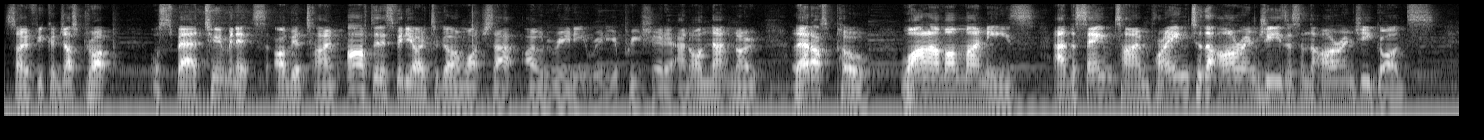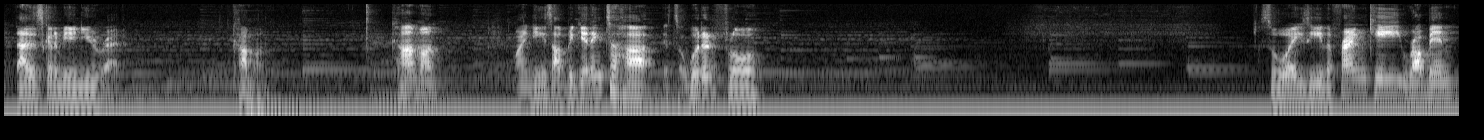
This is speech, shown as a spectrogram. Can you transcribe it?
So if you could just drop or spare two minutes of your time after this video to go and watch that i would really really appreciate it. And on that note let us pull while i'm on my knees at the same time praying to the rng jesus and the rng gods that is going to be a new red. Come on. Come on. My knees are beginning to hurt. It's a wooden floor It's always either Frankie, Robin,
